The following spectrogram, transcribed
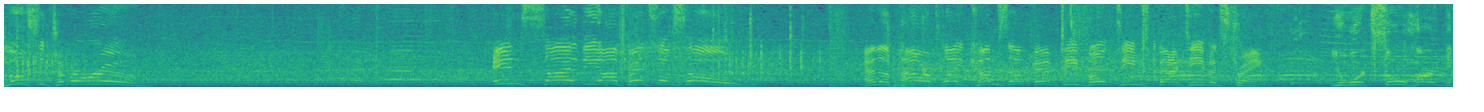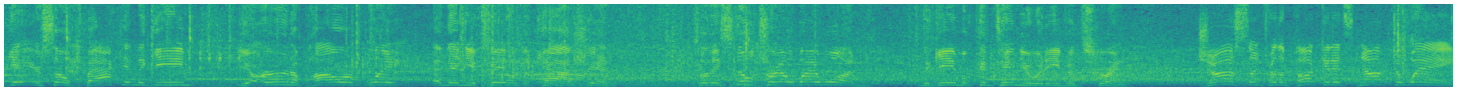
Moves it to Maroon. Inside the offensive zone. And the power play comes up empty. Both teams back to even strength. You work so hard to get yourself back in the game. You earn a power play, and then you fail to cash in. So they still trail by one. The game will continue at even strength. Jostling for the puck, and it's knocked away.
